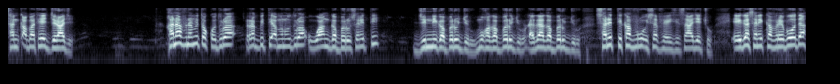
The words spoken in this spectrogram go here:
san qabatee jiraa je kanaaf namni tokko dura rabbitti amanuu dura waan gabbaru sanitti jinni gabbaru jiru muka gabbaru jiru dhagaa gabbaru jiru sanitti kafruu isa feesisaa jechuu eega sani kafre booda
